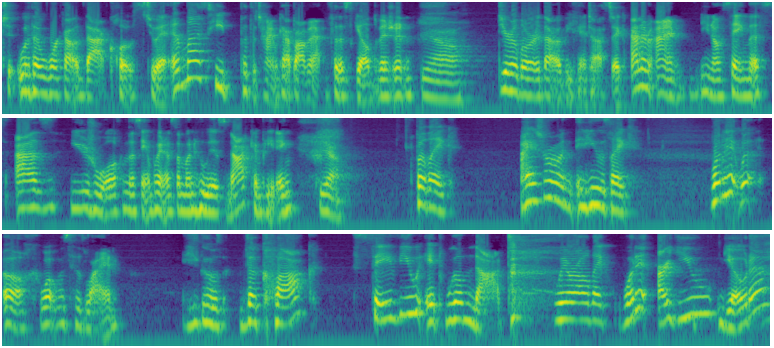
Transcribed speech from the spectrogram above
to, with a workout that close to it unless he put the time cap on it for the scale division yeah. dear lord that would be fantastic and i'm, I'm you know saying this as usual from the standpoint of someone who is not competing Yeah. but like, I just remember when he was like, "What? It, what? Ugh! What was his line?" He goes, "The clock save you, it will not." we were all like, "What? It, are you Yoda?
